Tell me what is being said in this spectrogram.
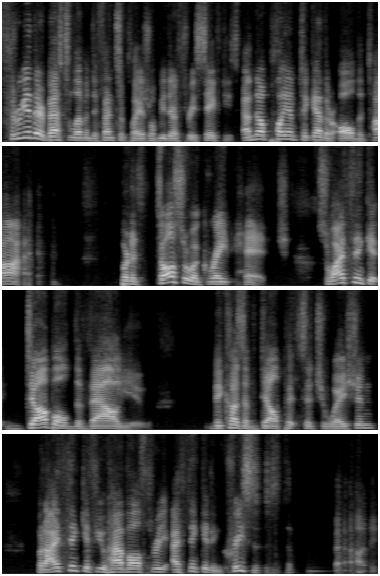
three of their best 11 defensive players will be their three safeties, and they'll play them together all the time. But it's also a great hedge. So I think it doubled the value because of Delpit's situation. But I think if you have all three, I think it increases the value.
